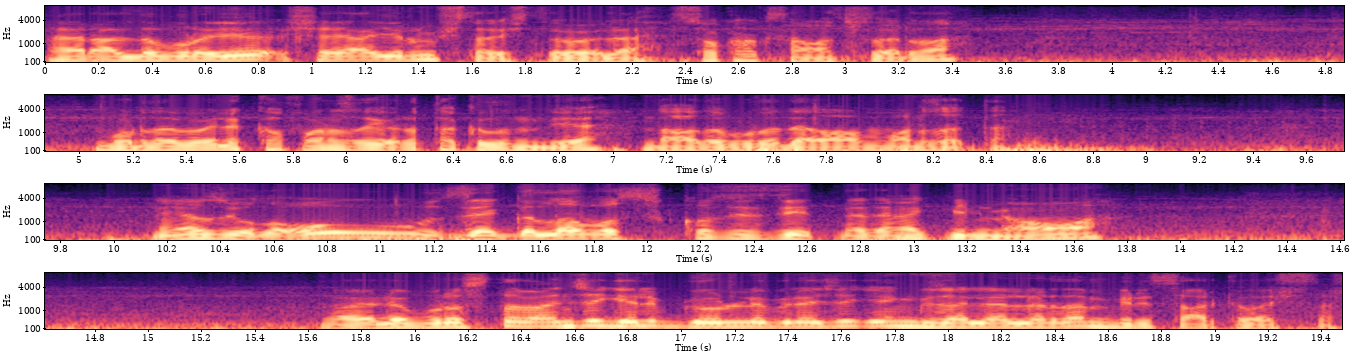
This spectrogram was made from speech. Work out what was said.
Herhalde burayı şey ayırmışlar işte böyle sokak sanatçılarına. Burada böyle kafanıza göre takılın diye. Daha da burada devam var zaten. Ne yazıyorlar? Oo, Zeglavos Kozizit. Ne demek bilmiyorum ama. Böyle burası da bence gelip görülebilecek en güzel yerlerden birisi arkadaşlar.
